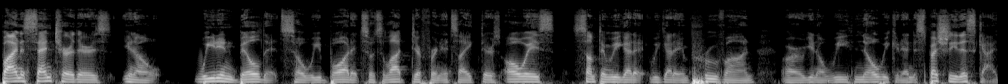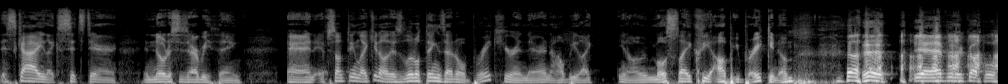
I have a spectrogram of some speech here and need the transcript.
buying a center, there's you know we didn't build it, so we bought it, so it's a lot different. It's like there's always something we gotta we gotta improve on, or you know we know we could, and especially this guy. This guy like sits there and notices everything. And if something like you know, there's little things that'll break here and there, and I'll be like, you know, most likely I'll be breaking them. yeah, having a couple,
